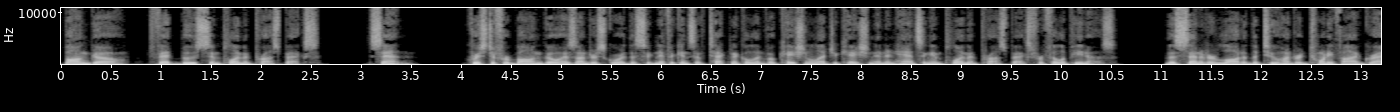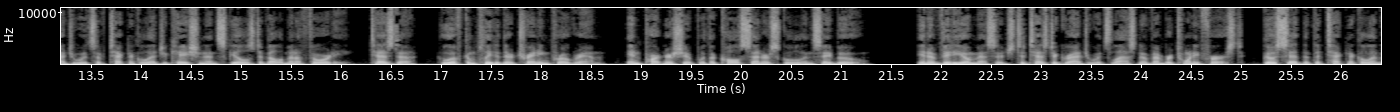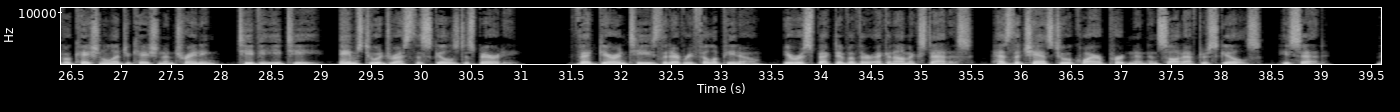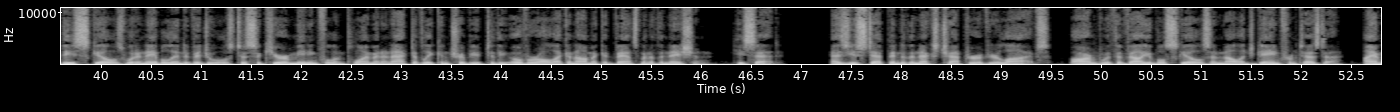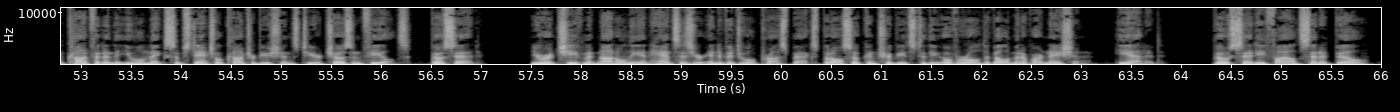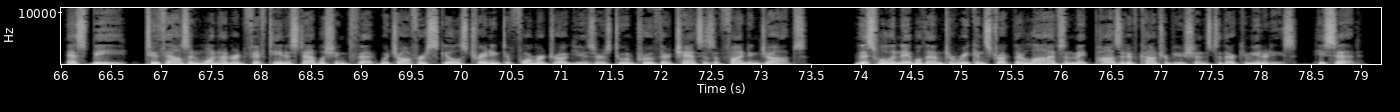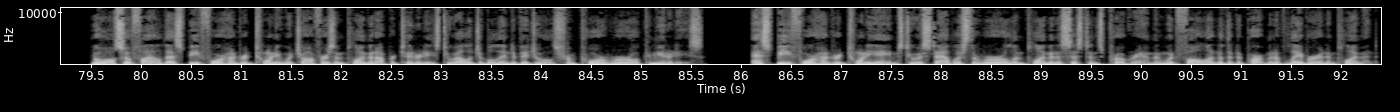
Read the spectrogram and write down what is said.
Bong Go, TVET boosts employment prospects. Sen. Christopher Bong Go has underscored the significance of technical and vocational education in enhancing employment prospects for Filipinos. The senator lauded the 225 graduates of Technical Education and Skills Development Authority, TESDA, who have completed their training program, in partnership with a call center school in Cebu. In a video message to TESDA graduates last November 21, Go said that the Technical and Vocational Education and Training, TVET, aims to address the skills disparity. TVET guarantees that every Filipino, irrespective of their economic status, has the chance to acquire pertinent and sought after skills, he said. These skills would enable individuals to secure meaningful employment and actively contribute to the overall economic advancement of the nation, he said. As you step into the next chapter of your lives, armed with the valuable skills and knowledge gained from TESDA, I am confident that you will make substantial contributions to your chosen fields, Go said. Your achievement not only enhances your individual prospects but also contributes to the overall development of our nation, he added. Go said he filed Senate Bill, SB 2115 establishing TVET which offers skills training to former drug users to improve their chances of finding jobs. This will enable them to reconstruct their lives and make positive contributions to their communities, he said. Go also filed SB 420 which offers employment opportunities to eligible individuals from poor rural communities. SB 420 aims to establish the Rural Employment Assistance Program and would fall under the Department of Labor and Employment.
